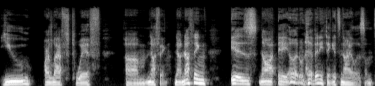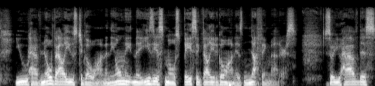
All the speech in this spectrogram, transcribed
you are left with um, nothing. Now, nothing is not a oh, I don't have anything. It's nihilism. You have no values to go on, and the only the easiest, most basic value to go on is nothing matters. So you have this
